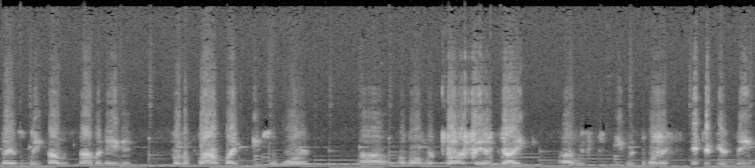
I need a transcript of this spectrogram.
last week, I was nominated for the Flower of Life Peace Award uh, along with Ron Van Dyke. Uh, was, he was the one that interviewed me.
